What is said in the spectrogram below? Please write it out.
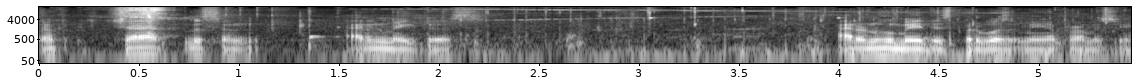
Okay, chat, listen. I didn't make this. I don't know who made this, but it wasn't me, I promise you.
